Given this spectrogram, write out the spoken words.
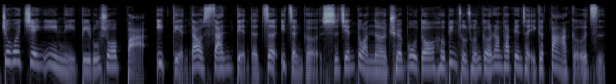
就会建议你，比如说把一点到三点的这一整个时间段呢，全部都合并储存格，让它变成一个大格子，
